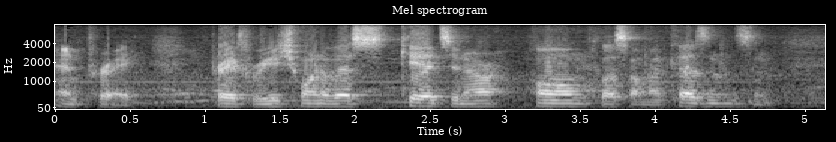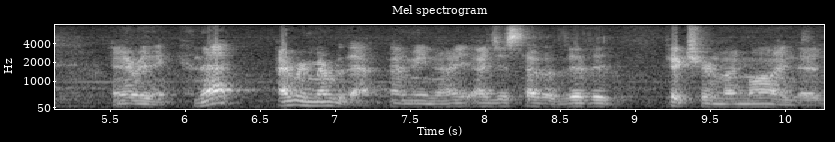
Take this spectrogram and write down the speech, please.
and pray. Pray for each one of us kids in our home, plus all my cousins and, and everything. And that, I remember that. I mean, I, I just have a vivid picture in my mind that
